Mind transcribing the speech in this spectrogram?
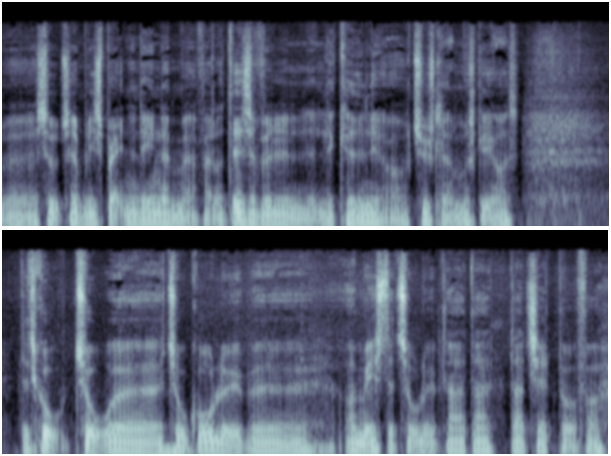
øh, ser ud til at blive Spanien, det ene af dem i hvert fald. Og det er selvfølgelig lidt kedeligt, og Tyskland måske også. Det er sko to, øh, to gode løb, øh, og miste to løb, der, der, der er tæt på for,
